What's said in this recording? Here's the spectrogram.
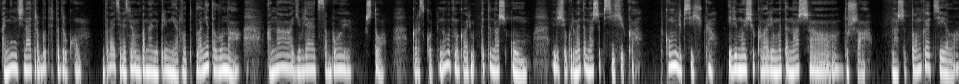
они начинают работать по-другому. Давайте возьмем банальный пример. Вот планета Луна, она является собой что в гороскопе? Ну вот мы говорим, это наш ум. Или еще говорим, это наша психика. Каком или психика? Или мы еще говорим, это наша душа, наше тонкое тело,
